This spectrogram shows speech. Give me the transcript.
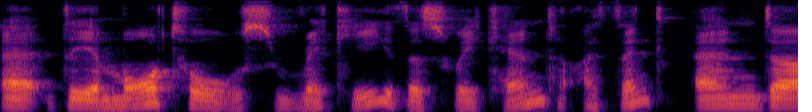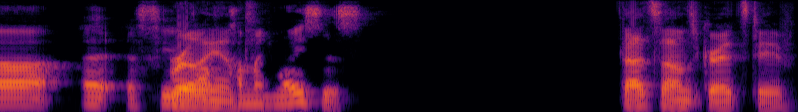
at the Immortals recce this weekend, I think, and uh, a, a few Brilliant. upcoming races. That sounds great, Steve.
